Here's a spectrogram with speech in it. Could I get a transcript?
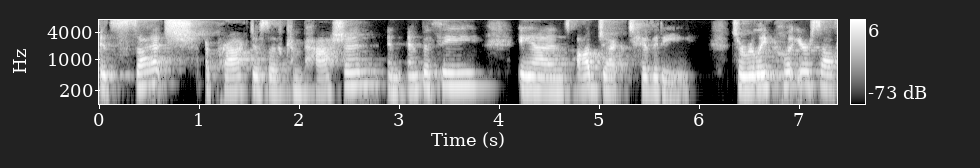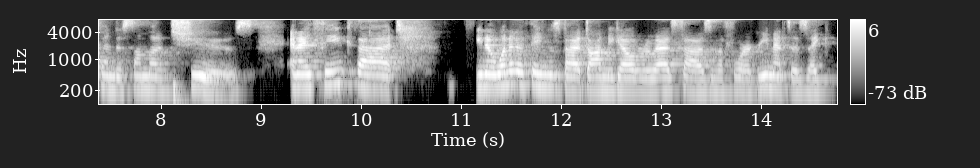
it's such a practice of compassion and empathy and objectivity to really put yourself into someone's shoes. And I think that, you know, one of the things that Don Miguel Ruiz says in the Four Agreements is like,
